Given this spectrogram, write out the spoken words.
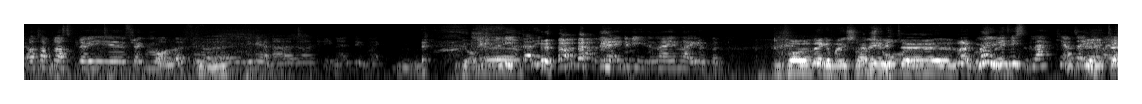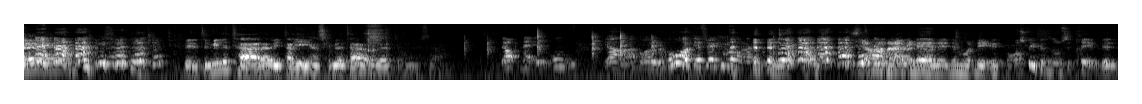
Jag tar plats bredvid fröken Wahlberg för jag vill gärna ha en kvinna intill mig. Jag, Jag eh, litar inte på de individerna i den här gruppen. du får lägga mig som en det är stor lite- eh, ladugårdsvägg. Möjligtvis Black kan jag tänka mig. lite, vi är lite militärer. Italienska militärer vet du. Ja, nej, oh, jag håller hårt i fröken Wahlberg. Ja, nej, men det, det, det, det är ju ett par stycken som ser trevliga ut.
